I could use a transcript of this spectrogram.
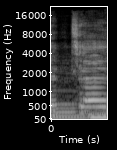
Horizon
